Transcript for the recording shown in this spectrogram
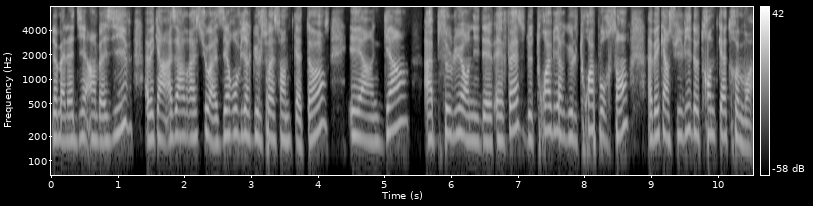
de maladie invasive avec un hazard ratio à 0,74 et un gain absolu en IDFS de 3,3% avec un suivi de 34 mois.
